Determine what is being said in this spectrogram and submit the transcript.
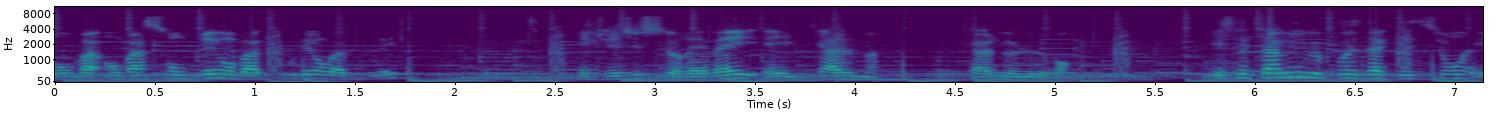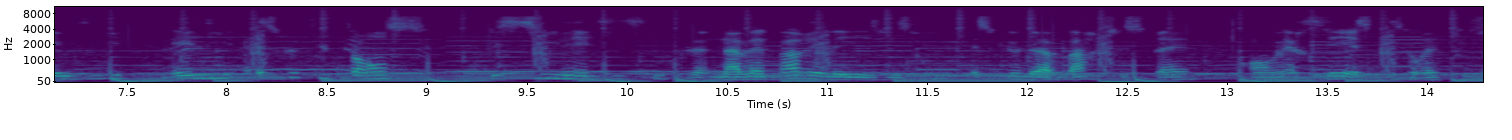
on va sombrer, on va couler, on va couler. Et Jésus se réveille et il calme, calme le vent. Et cet ami me pose la question et me dit Élie, est-ce que tu penses que si les disciples n'avaient pas réveillé Jésus, est-ce que la barque se serait renversée, est-ce qu'ils auraient tous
